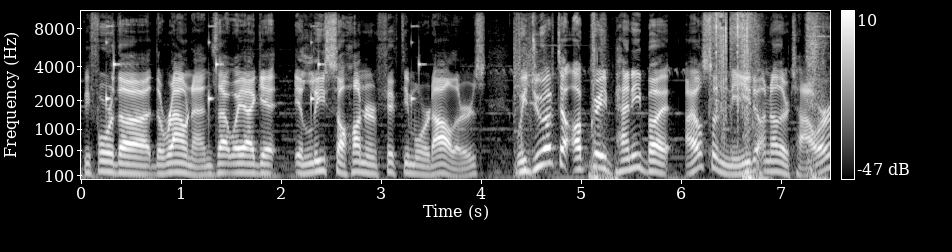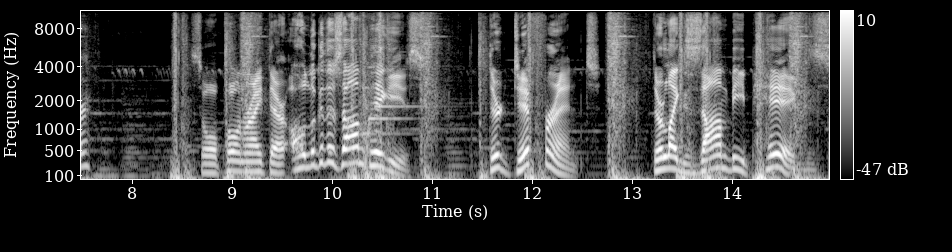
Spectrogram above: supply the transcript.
before the, the round ends. That way I get at least 150 more dollars. We do have to upgrade Penny, but I also need another tower. So we'll put one right there. Oh, look at the zombie piggies. They're different. They're like zombie pigs.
